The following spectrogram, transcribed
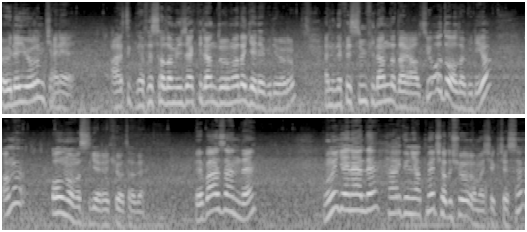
öyle yiyorum ki hani artık nefes alamayacak falan duruma da gelebiliyorum. Hani nefesim falan da daraltıyor. O da olabiliyor. Ama olmaması gerekiyor tabii. Ve bazen de bunu genelde her gün yapmaya çalışıyorum açıkçası.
